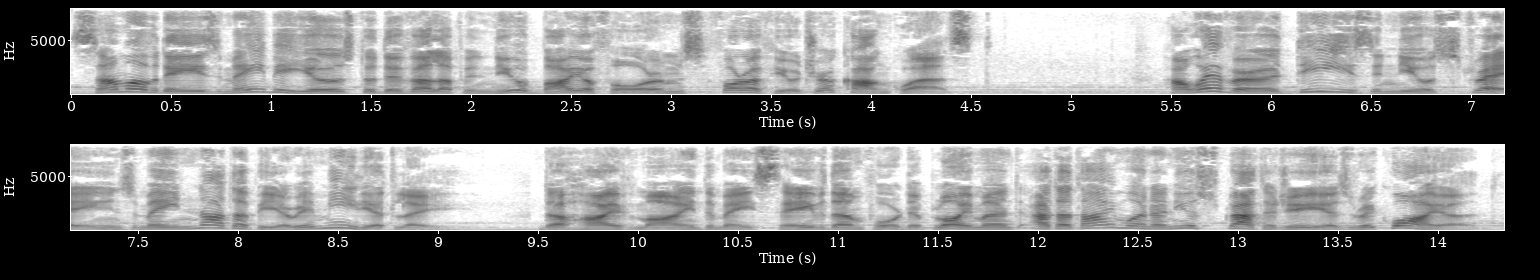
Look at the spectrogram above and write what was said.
Some of these may be used to develop new bioforms for a future conquest. However, these new strains may not appear immediately. The hive mind may save them for deployment at a time when a new strategy is required.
